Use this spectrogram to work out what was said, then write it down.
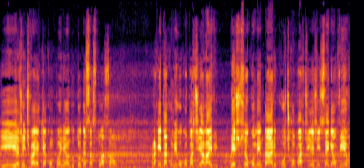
e a gente vai aqui acompanhando toda essa situação. Para quem está comigo, compartilha a live, deixa o seu comentário, curte, compartilha, a gente segue ao vivo,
